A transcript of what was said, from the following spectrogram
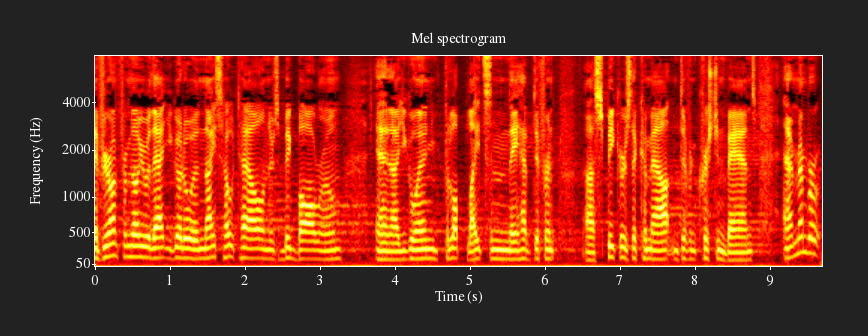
If you're unfamiliar with that, you go to a nice hotel and there's a big ballroom, and uh, you go in, you put up lights, and they have different uh, speakers that come out and different Christian bands. And I remember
